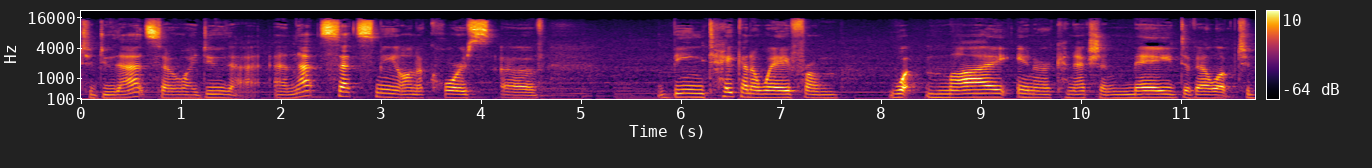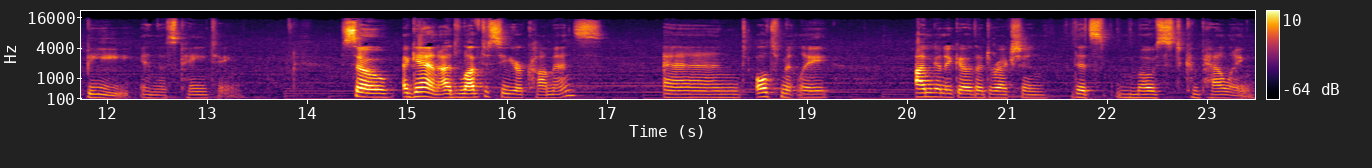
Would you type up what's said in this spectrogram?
to do that, so I do that. And that sets me on a course of being taken away from what my inner connection may develop to be in this painting. So, again, I'd love to see your comments, and ultimately, I'm going to go the direction that's most compelling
